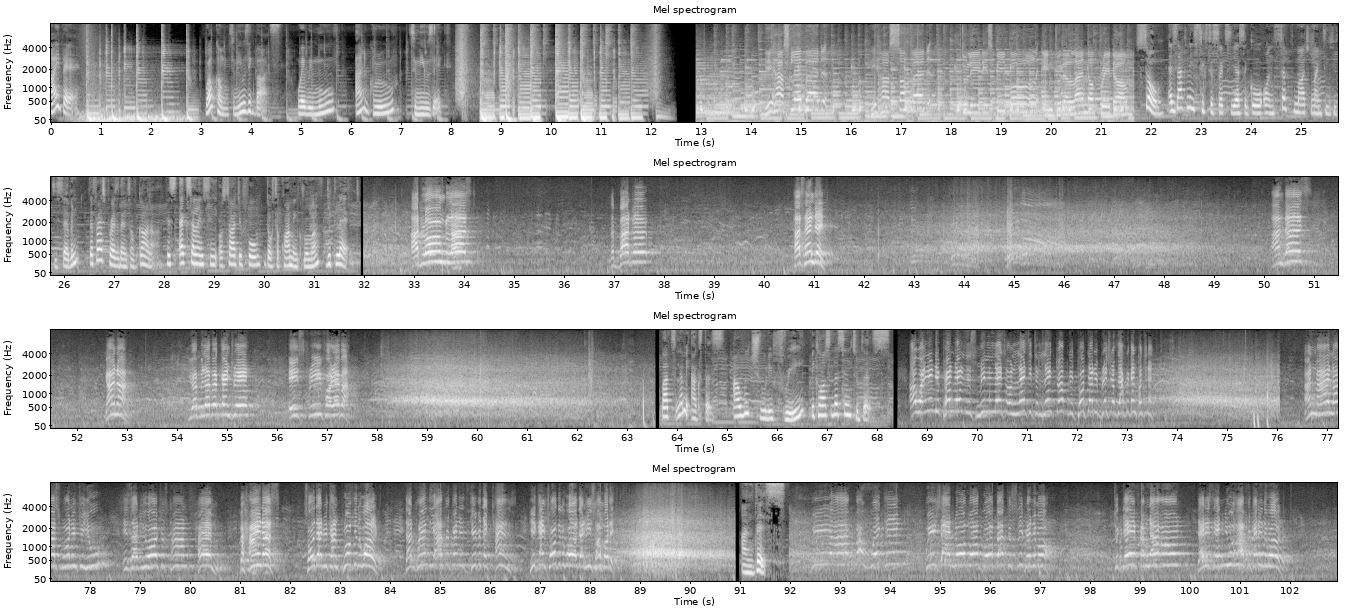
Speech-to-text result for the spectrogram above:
Hi there. Welcome to Music Bars, where we move and groove to music. He has labored, he has suffered to lead his people into the land of freedom. So, exactly 66 years ago, on 6th March 1957, the first president of Ghana, His Excellency Osagyefo Dr. Kwame Nkrumah, declared At long last, the battle has ended. And thus, Ghana, your beloved country, is free forever. But let me ask this Are we truly free? Because listen to this. Our independence is meaningless unless it is linked up with the total liberation of the African continent. And my last warning to you is that you all should stand firm behind us so that we can prove to the world that when the African is given a chance, he can show to the world that he's somebody. And this We are waking. We shall no more go back to sleep anymore. Today, from now on, there is a new African in the world.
